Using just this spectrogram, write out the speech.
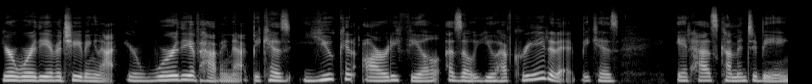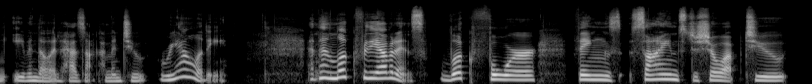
you're worthy of achieving that. You're worthy of having that because you can already feel as though you have created it because it has come into being, even though it has not come into reality. And then look for the evidence. Look for things, signs to show up to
